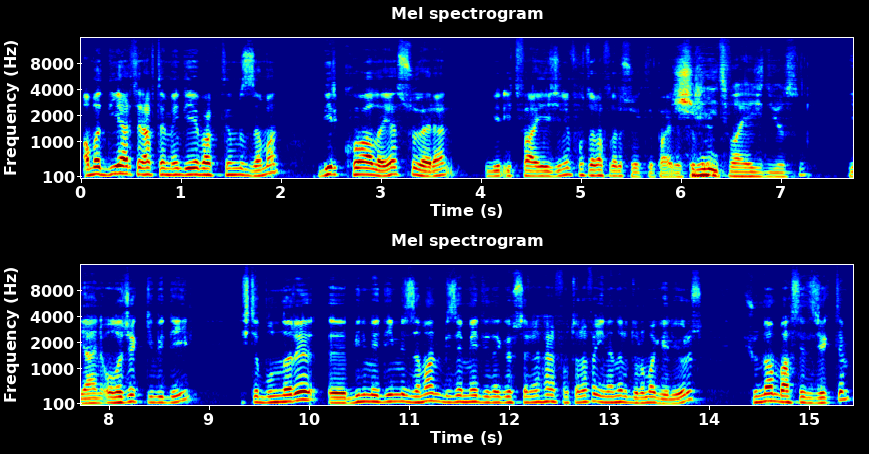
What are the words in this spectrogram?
Ama diğer tarafta medyaya baktığımız zaman bir koalaya su veren bir itfaiyecinin fotoğrafları sürekli paylaşılıyor. şirin itfaiyeci diyorsun. Yani olacak gibi değil. İşte bunları e, bilmediğimiz zaman bize medyada gösterilen her fotoğrafa inanır duruma geliyoruz. Şundan bahsedecektim.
